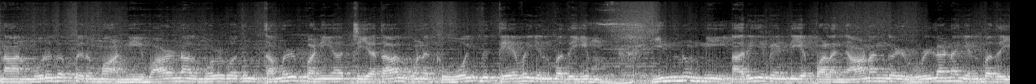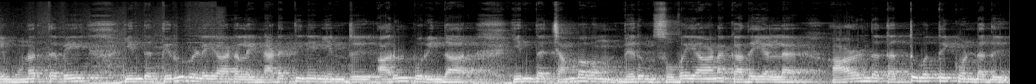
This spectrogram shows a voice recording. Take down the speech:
நான் முருகப்பெருமான் நீ வாழ்நாள் முழுவதும் தமிழ் பணியாற்றியதால் உனக்கு ஓய்வு தேவை என்பதையும் இன்னும் நீ அறிய வேண்டிய பல ஞானங்கள் உள்ளன என்பதையும் உணர்த்தவே இந்த திருவிளையாடலை நடத்தினேன் என்று அருள் புரிந்தார். இந்த சம்பவம் வெறும் சுவையான கதையல்ல. ஆழ்ந்த தத்துவத்தை கொண்டது.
